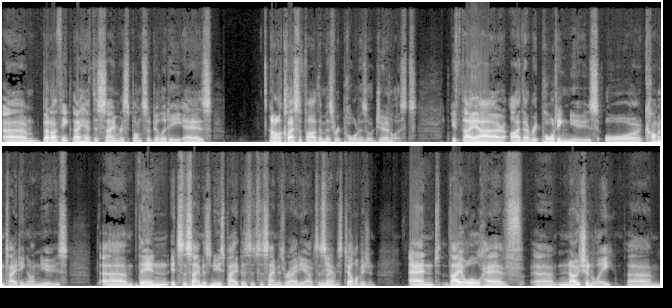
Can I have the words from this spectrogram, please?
um, but I think they have the same responsibility as, and I'll classify them as reporters or journalists. If they are either reporting news or commentating on news, um, then it's the same as newspapers, it's the same as radio, it's the same Yeah. as television. And they all have um, notionally um,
